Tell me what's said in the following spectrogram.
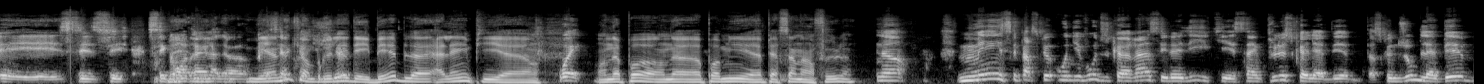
Et c'est, c'est contraire à leur. Mais il y en a qui ont brûlé des Bibles, Alain, puis euh, oui. on n'a pas, on n'a pas mis euh, personne en feu là. Non. Mais c'est parce que au niveau du Coran, c'est le livre qui est saint plus que la Bible. Parce que nous autres, la Bible,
